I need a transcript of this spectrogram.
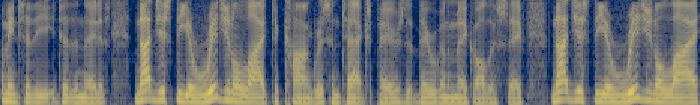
I mean to the to the natives, not just the original lie to Congress and taxpayers that they were going to make all this safe, not just the original lie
